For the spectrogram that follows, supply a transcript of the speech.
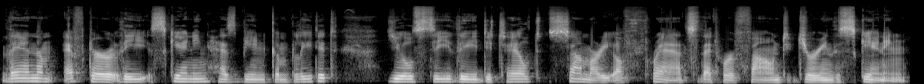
Then, um, after the scanning has been completed, you'll see the detailed summary of threads that were found during the scanning.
